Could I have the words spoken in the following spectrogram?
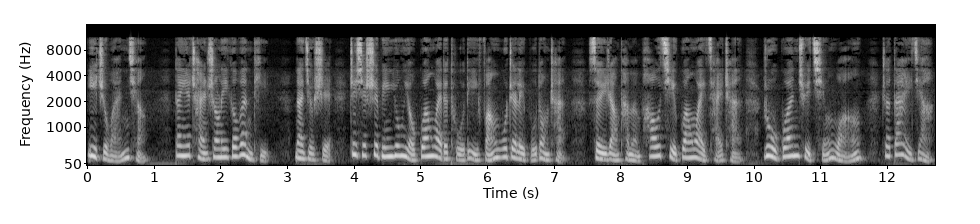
意志顽强，但也产生了一个问题。那就是这些士兵拥有关外的土地、房屋这类不动产，所以让他们抛弃关外财产，入关去勤王，这代价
